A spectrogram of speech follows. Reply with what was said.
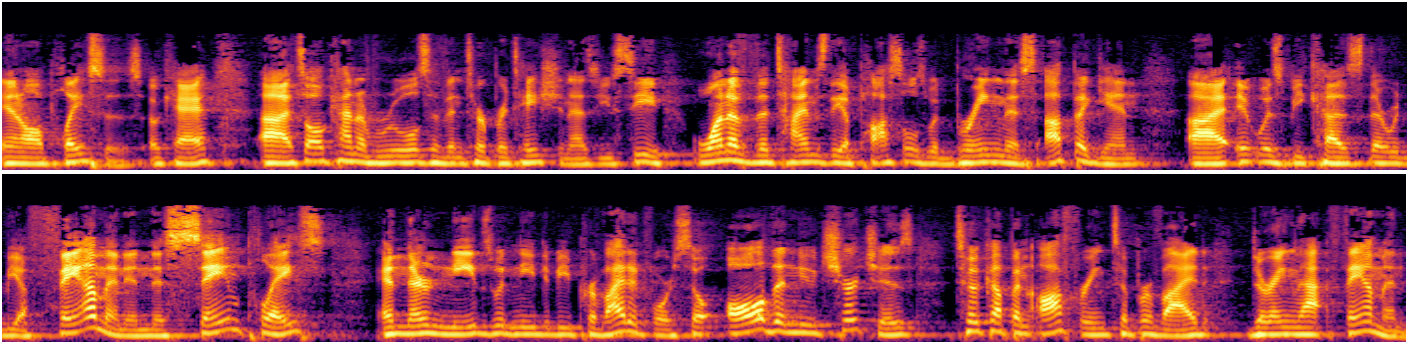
in all places okay? Uh, it's all kind of rules of interpretation. As you see one of the times the apostles would bring this up again uh, it was because there would be a famine in this same place and their needs would need to be provided for. So all the new churches took up an offering to provide during that famine.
